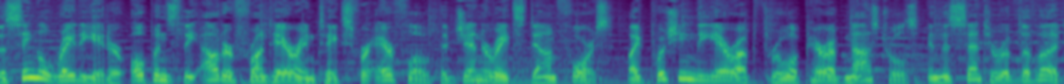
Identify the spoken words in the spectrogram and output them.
The single radiator opens the outer front air intakes for airflow that generates downforce by pushing the air up through a pair of nostrils in the center of the hood.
